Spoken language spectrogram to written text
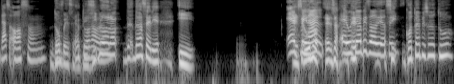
That's awesome. dos veces al principio de la, de- de la serie y El, el final. segundo, o sea, el último eh, episodio, sí. sí, ¿cuántos episodios tuvo?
